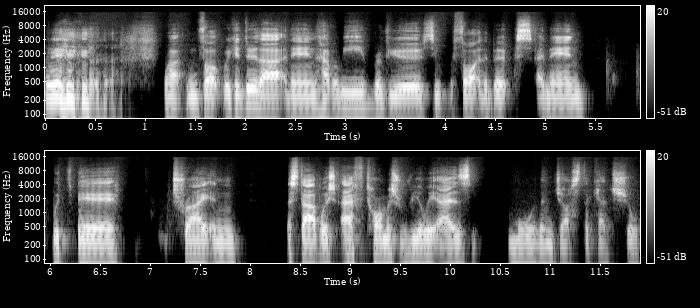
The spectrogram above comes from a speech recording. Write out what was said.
well, and thought we could do that and then have a wee review, see what we thought of the books, and then we uh, try and establish if Thomas really is more than just a kids show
